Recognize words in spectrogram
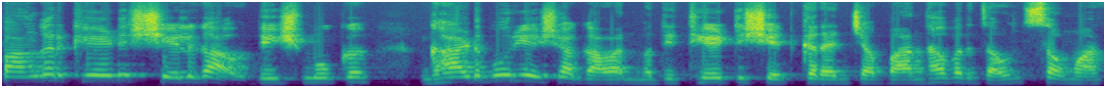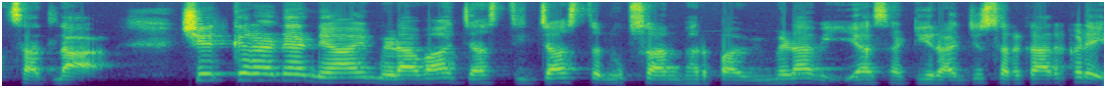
पांगरखेड शेलगाव देशमुख घाटबोरी अशा गावांमध्ये थेट शेतकऱ्यांच्या बांधावर जाऊन संवाद साधला. शेतकऱ्यांना न्याय मिळावा जास्तीत जास्त नुकसान भरपाई मिळावी यासाठी राज्य सरकारकडे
